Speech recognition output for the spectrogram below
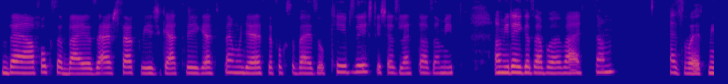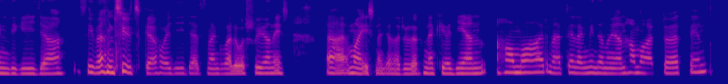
de a fogszabályozás szakvizsgát végeztem, ugye ezt a fogszabályozó képzést, és ez lett az, amit, amire igazából vágytam. Ez volt mindig így a szívem csücske, hogy így ez megvalósuljon, és ma is nagyon örülök neki, hogy ilyen hamar, mert tényleg minden olyan hamar történt,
